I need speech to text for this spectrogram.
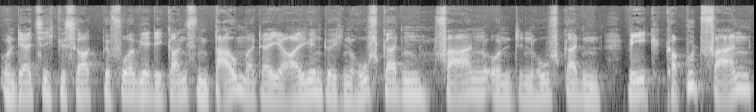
Und der hat sich gesagt, bevor wir die ganzen Baumaterialien durch den Hofgarten fahren und den Hofgartenweg kaputt fahren,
